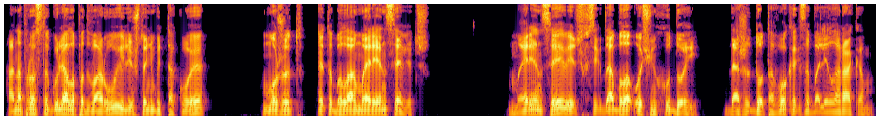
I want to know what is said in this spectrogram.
Она просто гуляла по двору или что-нибудь такое? Может, это была Мэриан Сэвидж? Мэриан Сэвидж всегда была очень худой, даже до того, как заболела раком.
